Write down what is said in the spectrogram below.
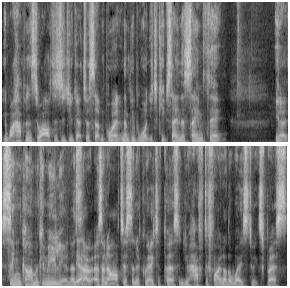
what happens to artists is you get to a certain point and then people want you to keep saying the same thing. You know, sing Karma Chameleon. And Yeah. so, as an artist and a creative person, you have to find other ways to express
